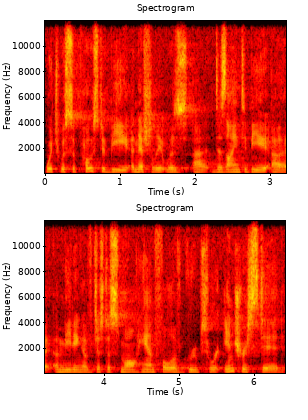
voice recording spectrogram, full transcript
which was supposed to be, initially it was uh, designed to be a, a, meeting of just a small handful of groups who are interested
